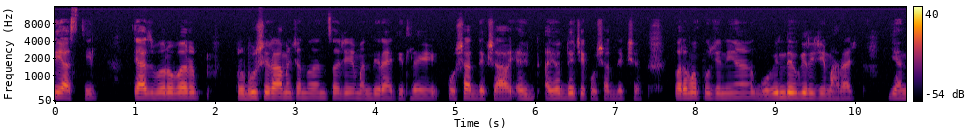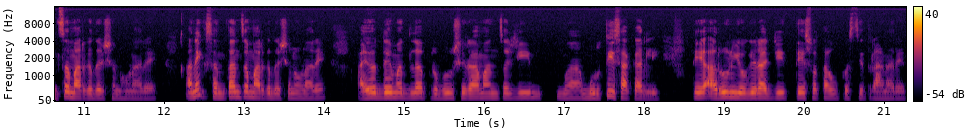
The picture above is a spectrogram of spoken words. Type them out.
ते असतील. त्याचबरोबर प्रभू श्रीरामचंद्रांचं जे मंदिर आहे तिथले कोषाध्यक्ष अयोध्येचे कोषाध्यक्ष परमपूजनीय गोविंददेवगिरीजी महाराज यांचं मार्गदर्शन होणार आहे. अनेक संतांचं मार्गदर्शन होणार आहे. अयोध्येमधलं प्रभू श्रीरामांचं जी मूर्ती साकारली ते अरुण योगीराजजी ते स्वतः उपस्थित राहणार आहेत.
